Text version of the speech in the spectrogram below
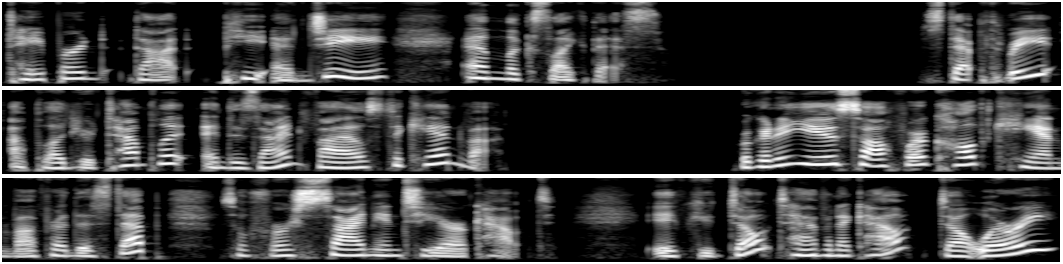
tapered.png and looks like this. Step 3 Upload your template and design files to Canva. We're going to use software called Canva for this step, so first sign into your account. If you don't have an account, don't worry,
